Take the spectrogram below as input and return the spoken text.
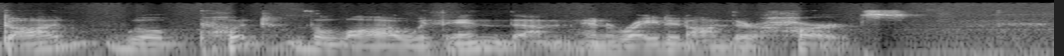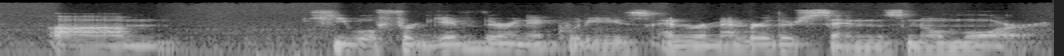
God will put the law within them and write it on their hearts. Um, he will forgive their iniquities and remember their sins no more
